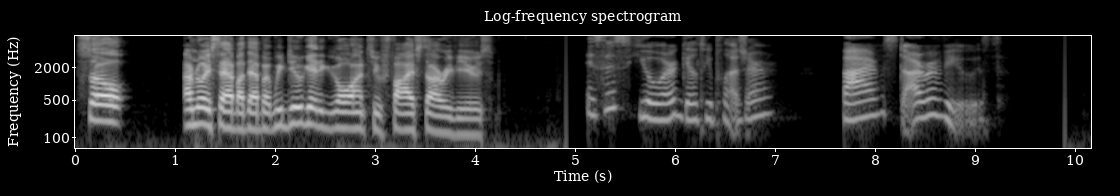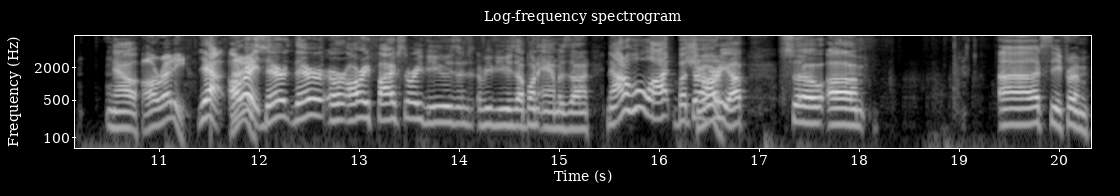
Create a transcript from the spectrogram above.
so I'm really sad about that. But we do get to go on to five star reviews. Is this your guilty pleasure? Five star reviews. Now, Already. yeah, all right, Nice. there there are already five star reviews and reviews up on Amazon. Not a whole lot, but they're Sure. already up. So, um, uh, let's see from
